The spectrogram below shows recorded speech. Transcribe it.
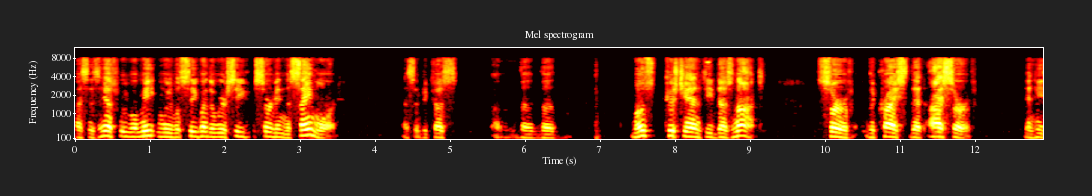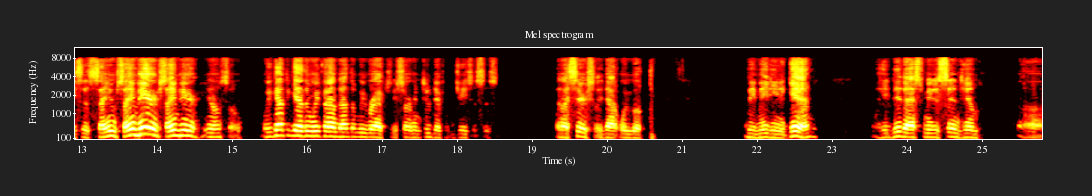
I says, yes, we will meet and we will see whether we're serving the same Lord. I said, because uh, the, the most Christianity does not serve the Christ that I serve. And he says, same, same here, same here, you know, so we got together and we found out that we were actually serving two different Jesuses. And I seriously doubt we will be meeting again. He did ask me to send him uh,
